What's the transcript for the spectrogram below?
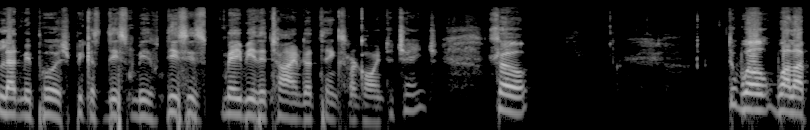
let me push because this this is maybe the time that things are going to change. So, well, while a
